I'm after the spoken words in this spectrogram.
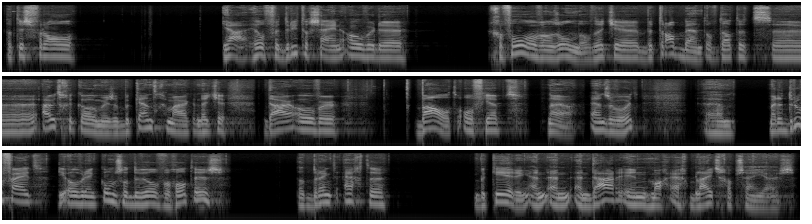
dat is vooral ja, heel verdrietig zijn over de gevolgen van zonde. Of dat je betrapt bent, of dat het uh, uitgekomen is, of bekendgemaakt. En dat je daarover baalt, of je hebt, nou ja, enzovoort. Um, maar de droefheid die overeenkomstig de wil van God is, dat brengt echte bekering. En, en, en daarin mag echt blijdschap zijn juist.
